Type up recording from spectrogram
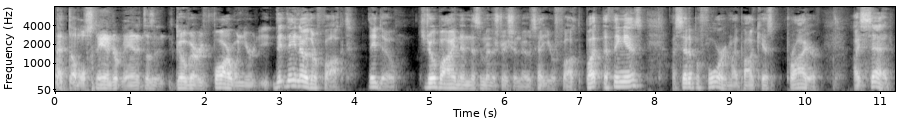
that double standard, man, it doesn't go very far when you're. They, they know they're fucked. They do. Joe Biden and this administration knows, hey, you're fucked. But the thing is, I said it before in my podcast prior. I said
